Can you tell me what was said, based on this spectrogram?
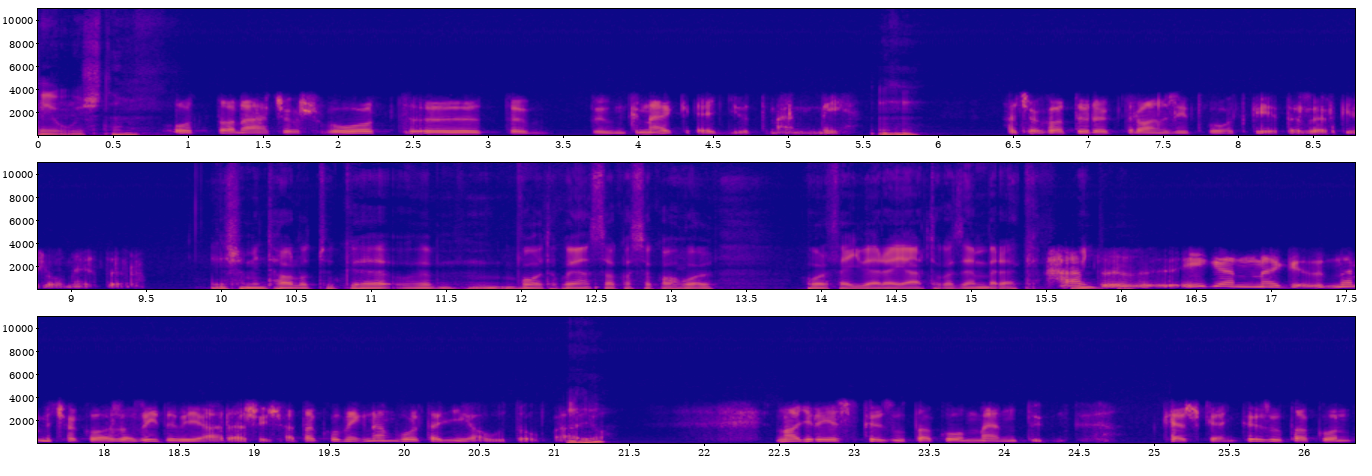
Jó Isten. Ott tanácsos volt több többünknek együtt menni. Uh-huh. Hát csak a török tranzit volt 2000 kilométer. És amint hallottuk, voltak olyan szakaszok, ahol, ahol fegyverrel jártak az emberek. Hát Mondj... Igen, meg nem csak az, az időjárás is. Hát akkor még nem volt ennyi autópálya. Uh-huh. Nagy részt közutakon mentünk. Keskeny közutakon,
